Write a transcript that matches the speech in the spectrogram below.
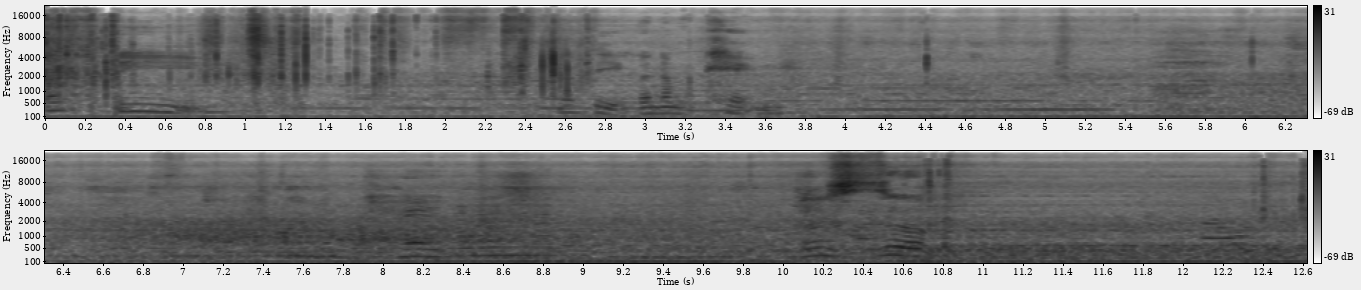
รถดีรถดีก็น้ำแข็งน้ำแข็งรู้สึก ไ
